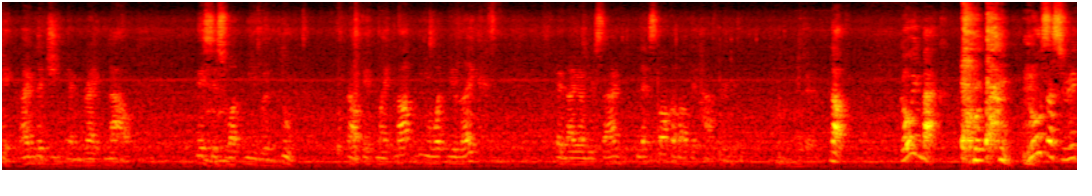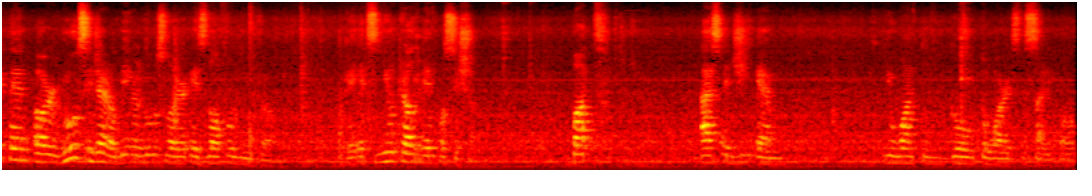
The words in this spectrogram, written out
Okay, I'm the GM right now. This is what we will do. Now, it might not be what you like, and I understand. Let's talk about it after. Now, going back, rules as written, or rules in general, being a rules lawyer is lawful neutral. Okay, it's neutral in position. But, as a GM, you want to go towards the side of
